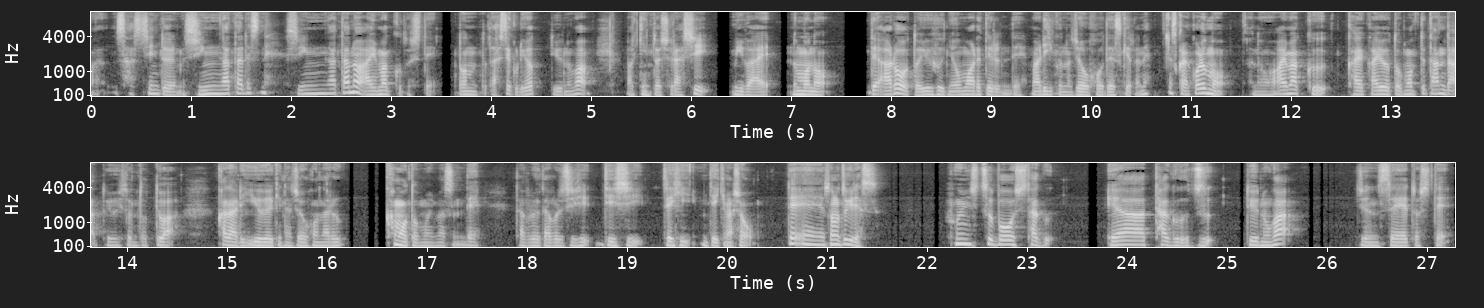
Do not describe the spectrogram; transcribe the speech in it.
まあ、刷新というよりも新型ですね。新型の iMac としてどんどん出してくるよっていうのは、マッキントッシュらしい見栄えのものであろうというふうに思われてるんで、まあリークの情報ですけどね。ですからこれも、あの iMac 買い替えようと思ってたんだという人にとっては、かなり有益な情報になるかもと思いますんで、WWDC ぜひ見ていきましょう。で、えーその次です。紛失防止タグ、AirTags というのが純正として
